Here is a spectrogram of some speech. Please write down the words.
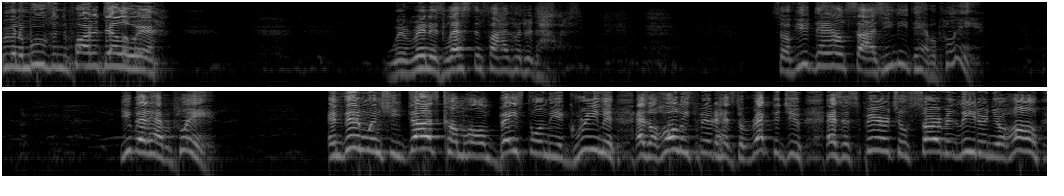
We're going to move into part of Delaware where rent is less than $500. So if you downsize, you need to have a plan. You better have a plan. And then when she does come home, based on the agreement as the Holy Spirit has directed you as a spiritual servant leader in your home,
